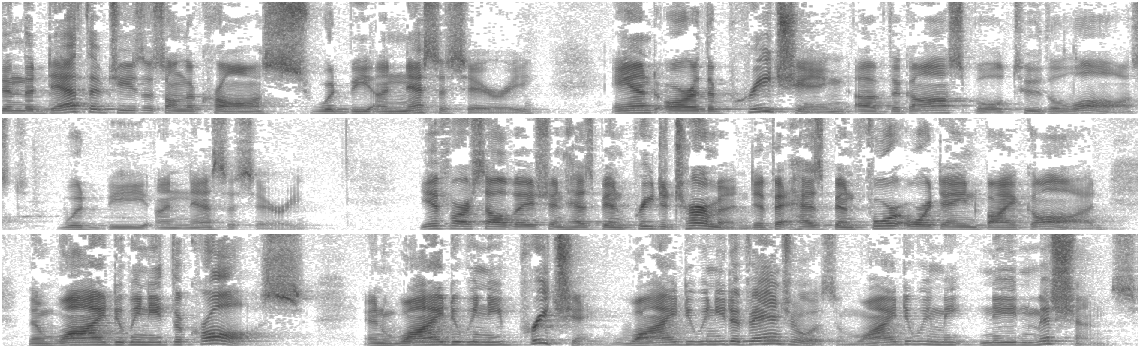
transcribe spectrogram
then the death of Jesus on the cross would be unnecessary and or the preaching of the gospel to the lost would be unnecessary if our salvation has been predetermined, if it has been foreordained by God, then why do we need the cross? And why do we need preaching? Why do we need evangelism? Why do we need missions?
